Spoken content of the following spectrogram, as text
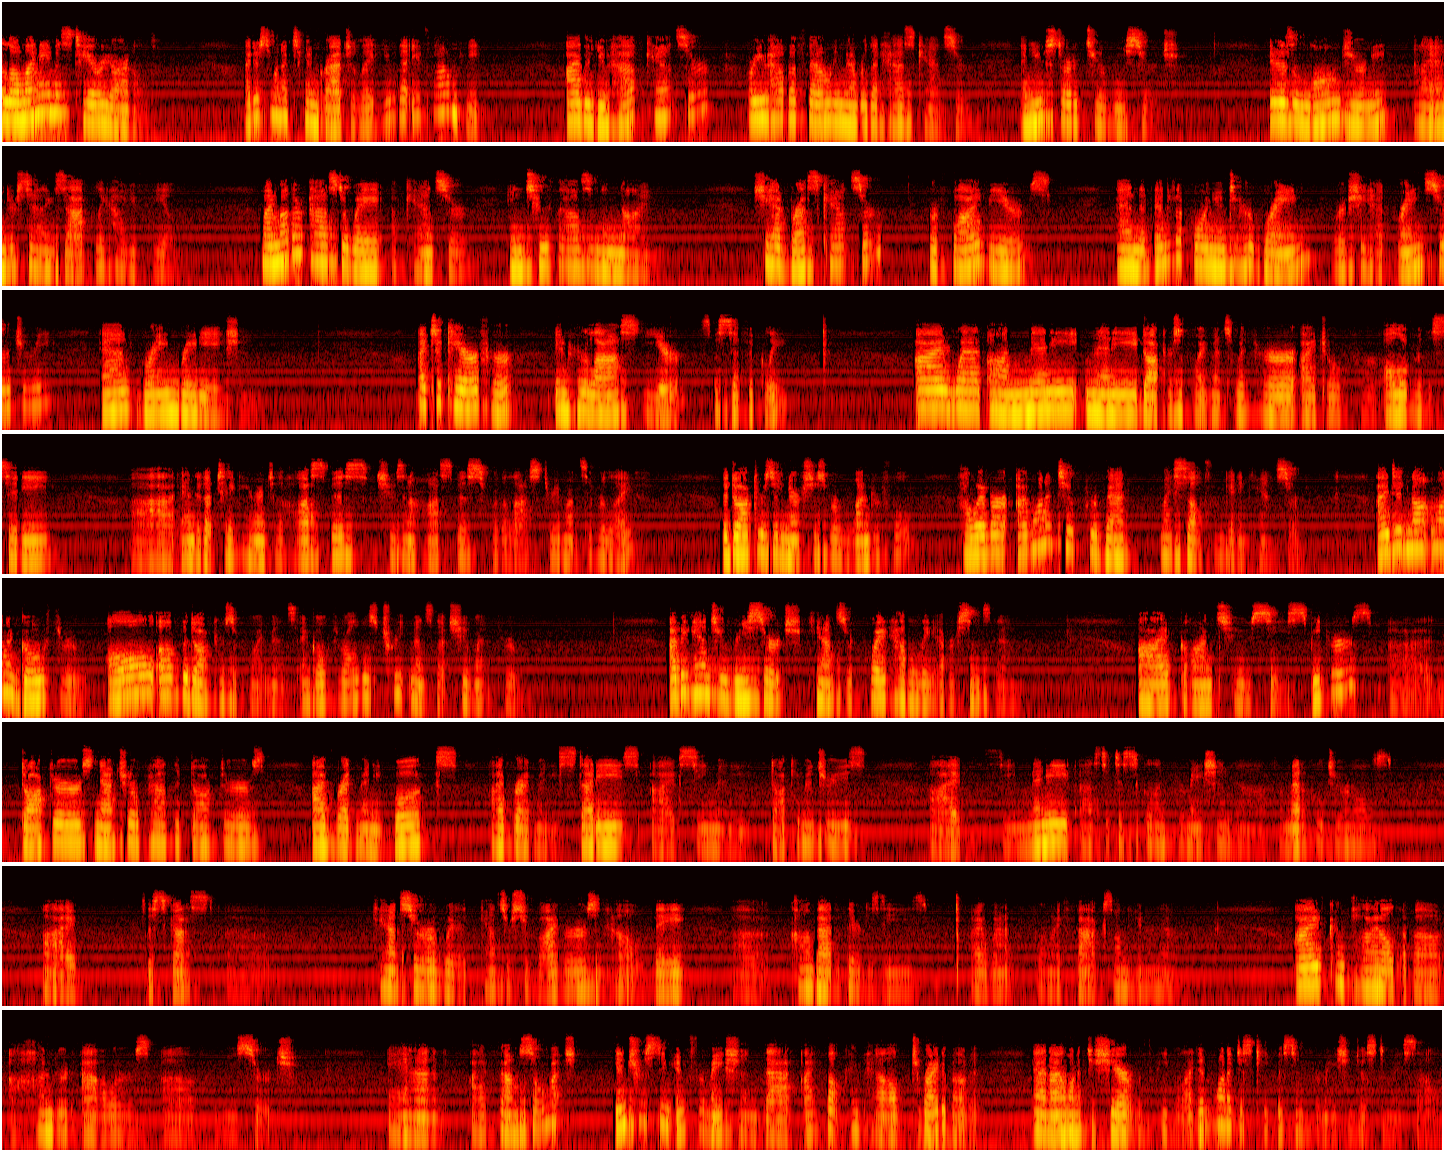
Hello, my name is Terry Arnold. I just wanted to congratulate you that you found me. Either you have cancer or you have a family member that has cancer and you started to research. It is a long journey and I understand exactly how you feel. My mother passed away of cancer in 2009. She had breast cancer for five years and it ended up going into her brain where she had brain surgery and brain radiation. I took care of her in her last year specifically. I went on many, many doctor's appointments with her. I drove her all over the city. Uh, ended up taking her into the hospice. She was in a hospice for the last three months of her life. The doctors and nurses were wonderful. However, I wanted to prevent myself from getting cancer. I did not want to go through all of the doctor's appointments and go through all those treatments that she went through. I began to research cancer quite heavily ever since then. I've gone to see speakers, uh, doctors, naturopathic doctors. I've read many books. I've read many studies. I've seen many documentaries. I've seen many uh, statistical information uh, from medical journals. I've discussed uh, cancer with cancer survivors and how they uh, combated their disease. I went for my facts on the internet. I've compiled about a hundred hours of research and I found so much interesting information that I felt compelled to write about it and I wanted to share it with people. I didn't want to just keep this information just to myself.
